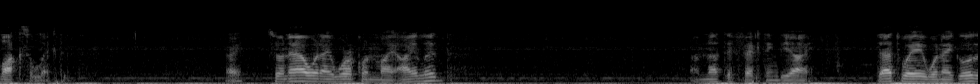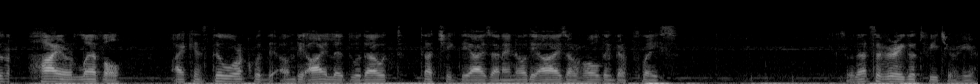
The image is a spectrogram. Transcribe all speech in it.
lock selected. Right. So now when I work on my eyelid, I'm not affecting the eye. That way, when I go to the higher level, I can still work with the, on the eyelid without touching the eyes, and I know the eyes are holding their place. So that's a very good feature here.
